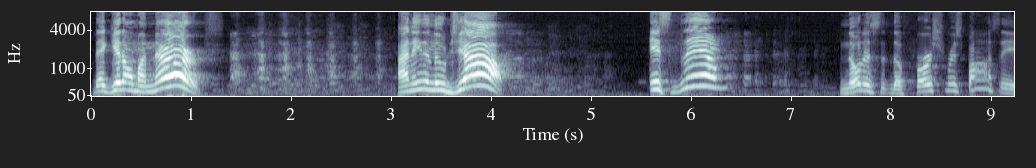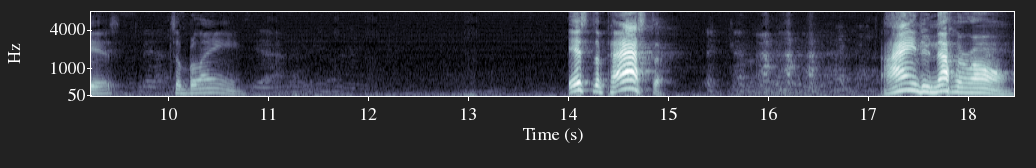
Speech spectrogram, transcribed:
that get on my nerves. I need a new job. It's them. Notice that the first response is to blame. It's the pastor. I ain't do nothing wrong.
